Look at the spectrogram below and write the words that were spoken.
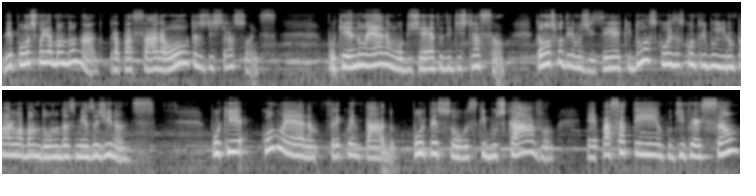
Depois foi abandonado para passar a outras distrações, porque não era um objeto de distração. Então, nós podemos dizer que duas coisas contribuíram para o abandono das mesas girantes. Porque, como era frequentado por pessoas que buscavam é, passatempo, diversão,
